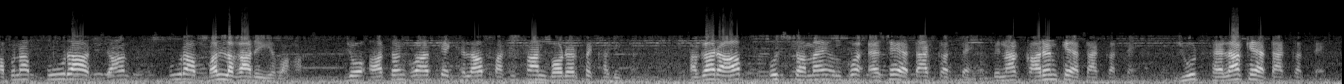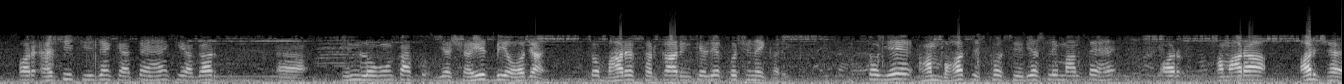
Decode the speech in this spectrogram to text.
अपना पूरा जान, पूरा बल लगा रही है वहाँ, जो आतंकवाद के खिलाफ पाकिस्तान बॉर्डर पे खड़ी है। अगर आप उस समय उनको ऐसे अटैक करते हैं, बिना कारण के अटैक करते हैं, झूठ फैला के अटैक करते हैं और ऐसी चीज़ें कहते हैं कि अगर इन लोगों का ये शहीद भी हो जाए तो भारत सरकार इनके लिए कुछ नहीं करेगी। तो ये हम बहुत इसको सीरियसली मानते हैं और हमारा अर्ज़ है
